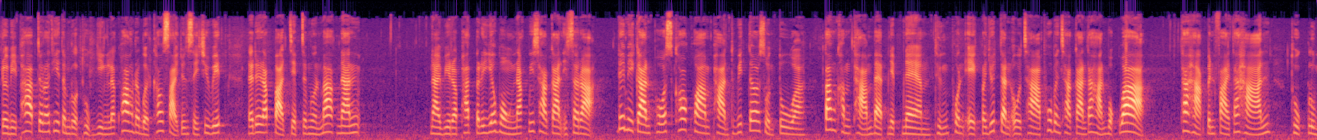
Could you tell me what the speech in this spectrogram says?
โดยมีภาพเจ้าหน้าที่ตำรวจถูกยิงและคว้างระเบิดเข้าใส่จนเสียชีวิต และได้รับบาดเจ็บจำนวนมากนั้น นายวีรพัฒน์ปริยวงศ์นักวิชาการอิสระ ได้มีการโพสต์ข้อความผ่านทวิตเตอร์ส่วนตัว ตั้งคำถามแบบเหน็บแนม ถึงพลเอกประยุทธ์จันโอชา ผู้บัญชาการทหารบอกว่า ถ้าหากเป็นฝ่ายทหาร ถูกกลุ่ม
